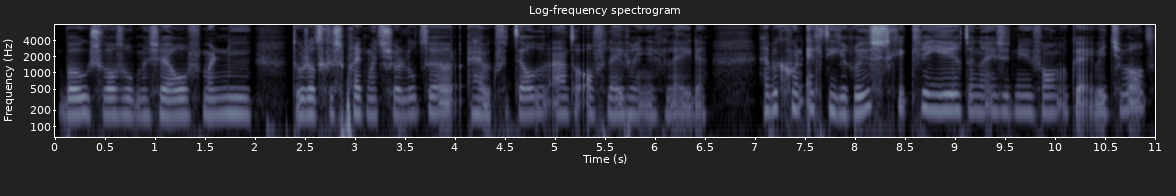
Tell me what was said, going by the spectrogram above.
boos was op mezelf. Maar nu, door dat gesprek met Charlotte, heb ik verteld een aantal afleveringen geleden, heb ik gewoon echt die rust gecreëerd. En dan is het nu van, oké, weet je wat?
